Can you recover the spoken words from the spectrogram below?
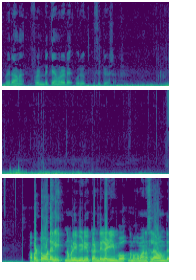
അപ്പോൾ ഇതാണ് ഫ്രണ്ട് ക്യാമറയുടെ ഒരു സിറ്റുവേഷൻ അപ്പോൾ ടോട്ടലി നമ്മൾ ഈ വീഡിയോ കണ്ടു കഴിയുമ്പോൾ നമുക്ക് മനസ്സിലാവുന്നത്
